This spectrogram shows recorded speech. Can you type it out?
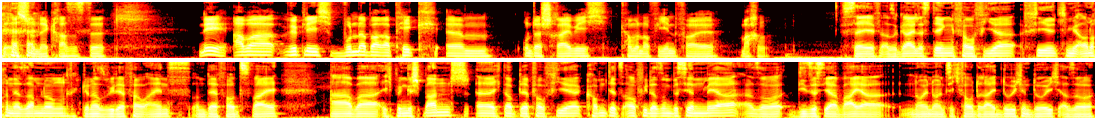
Der ist schon der krasseste. Nee, aber wirklich wunderbarer Pick. Ähm, unterschreibe ich. Kann man auf jeden Fall machen. Safe, also geiles Ding. V4 fehlt mir auch noch in der Sammlung, genauso wie der V1 und der V2. Aber ich bin gespannt. Äh, ich glaube, der V4 kommt jetzt auch wieder so ein bisschen mehr. Also dieses Jahr war ja 99 V3 durch und durch. Also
